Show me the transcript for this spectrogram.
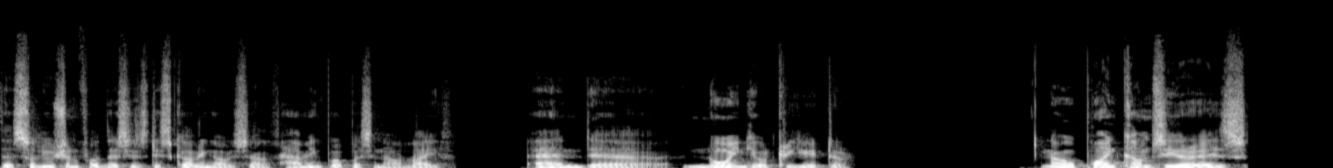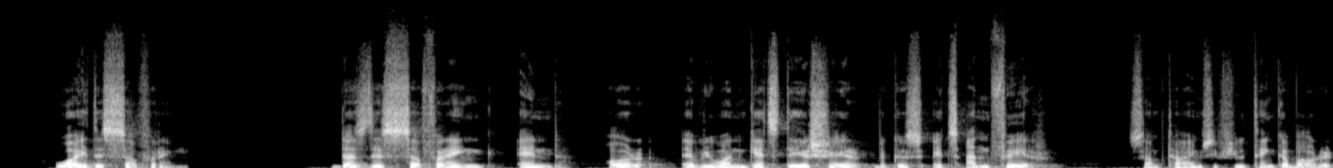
the solution for this is discovering ourselves, having purpose in our life, and uh, knowing your creator. Now, point comes here is why this suffering? Does this suffering end or everyone gets their share? Because it's unfair. Sometimes, if you think about it,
